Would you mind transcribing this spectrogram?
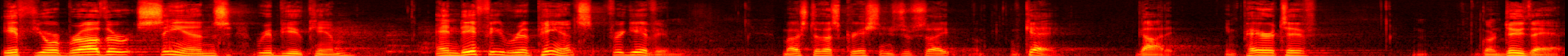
If your brother sins, rebuke him, and if he repents, forgive him. Most of us Christians will say, okay, got it. Imperative, I'm going to do that.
